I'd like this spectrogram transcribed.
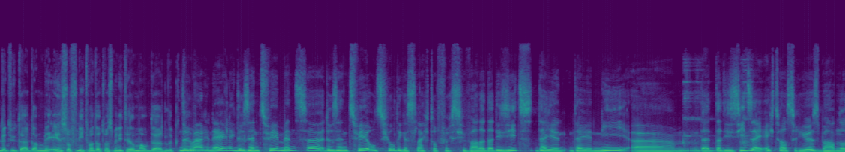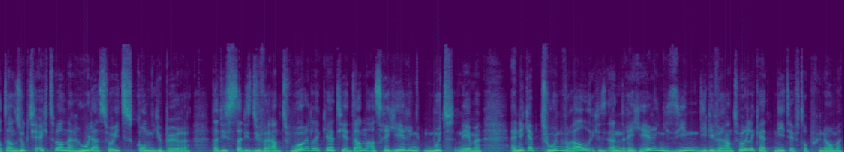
Bent u daar dan mee eens of niet? Want dat was me niet helemaal duidelijk. Er waren eigenlijk, er zijn twee mensen, er zijn twee onschuldige slachtoffers gevallen. Dat is iets dat je, dat je niet, uh, dat, dat is iets dat je echt wel serieus behandelt. Dan zoek je echt wel naar hoe dat zoiets kon gebeuren. Dat is, dat is de verantwoordelijkheid die je dan als regering moet nemen. En ik heb toen vooral een regering gezien die die verantwoordelijkheid niet heeft opgenomen.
